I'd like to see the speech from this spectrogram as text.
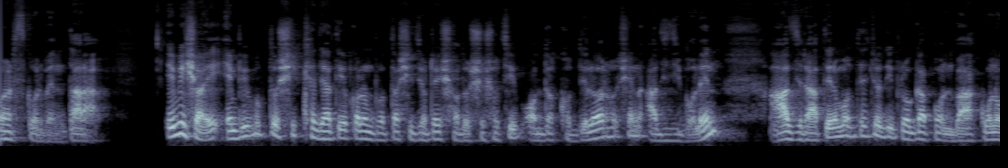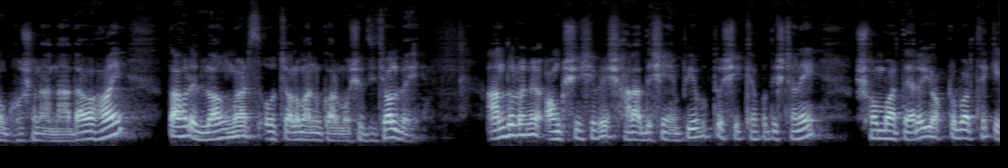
মার্চ করবেন তারা। এ বিষয়ে এমপিভুক্ত শিক্ষা জাতীয়করণ প্রত্যাশী জোটের সদস্য সচিব অধ্যক্ষ দেলোয়ার হোসেন আজিজি বলেন, আজ রাতের মধ্যে যদি প্রজ্ঞাপন বা কোনো ঘোষণা না দেওয়া হয়, তাহলে লং মার্চ ও চলমান কর্মসূচি চলবে। আন্দোলনের অংশ হিসেবে সারা দেশে এমপিভুক্ত শিক্ষা প্রতিষ্ঠানে সোমবার তেরোই অক্টোবর থেকে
